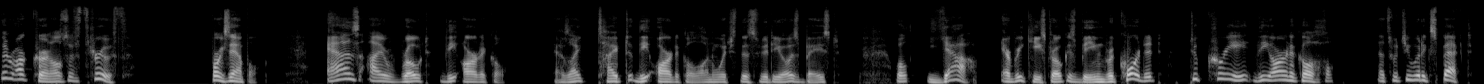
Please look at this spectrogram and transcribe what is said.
there are kernels of truth. For example, as I wrote the article, as I typed the article on which this video is based, well, yeah, every keystroke is being recorded to create the article. That's what you would expect.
